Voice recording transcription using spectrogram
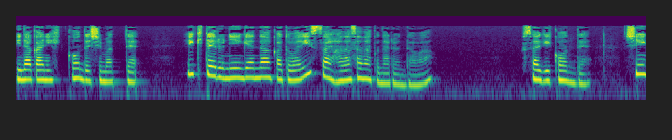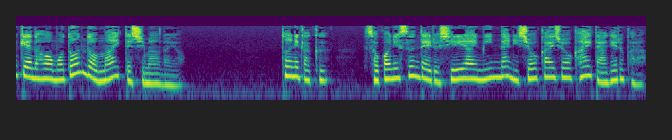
田舎に引っ込んでしまって、生きている人間なんかとは一切話さなくなるんだわ。塞ぎ込んで、神経の方もどんどん参ってしまうのよ。とにかく、そこに住んでいる知り合いみんなに紹介状を書いてあげるから。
